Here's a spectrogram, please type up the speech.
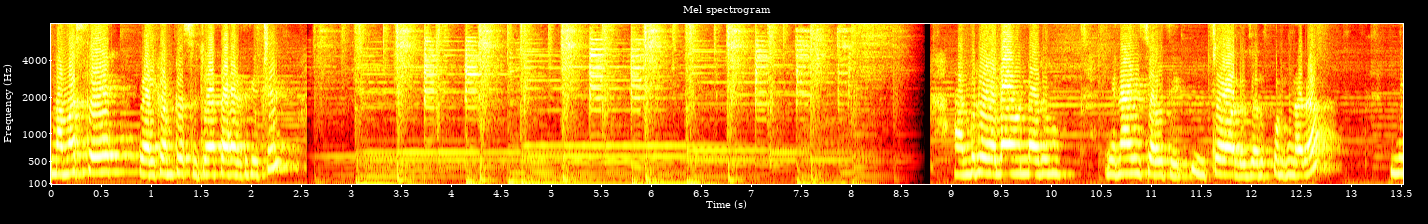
నమస్తే welcome to Sujatha health kitchen అందరూ ఎలా ఉన్నారు? వినాయక చవితి ఉత్సవాలు జరుపుకుంటున్నారా? మీ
